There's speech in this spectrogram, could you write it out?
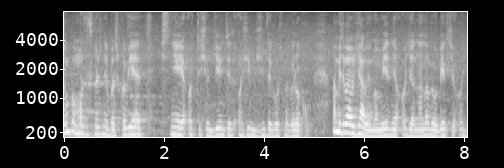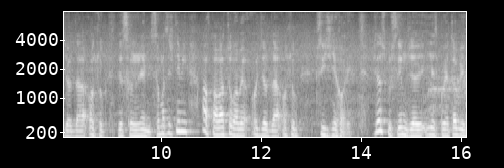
Dom Pomocy Społecznej w Baszkowie istnieje od 1988 roku. Mamy dwa oddziały. Mamy jeden oddział na nowym obiekcie, oddział dla osób ze schorzeniami somatycznymi, a w pałacu mamy oddział dla osób psychicznie chorych. W związku z tym, że jest powiatowy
